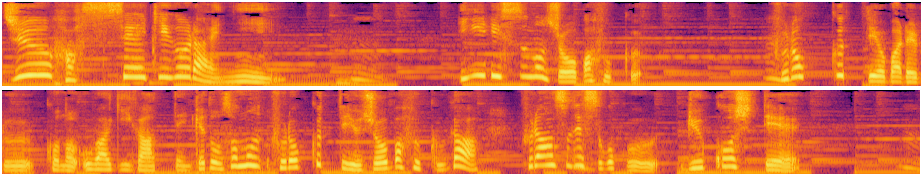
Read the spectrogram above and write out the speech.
18世紀ぐらいに、うん。イギリスの乗馬服、フロックって呼ばれるこの上着があってんけど、そのフロックっていう乗馬服がフランスですごく流行して、うん。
